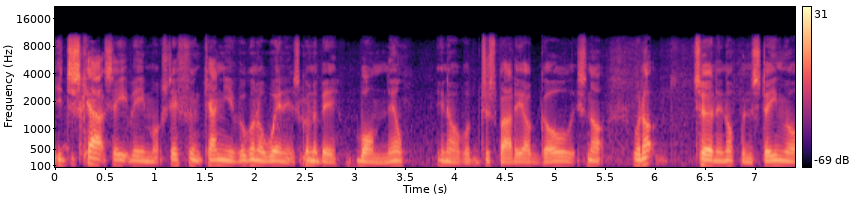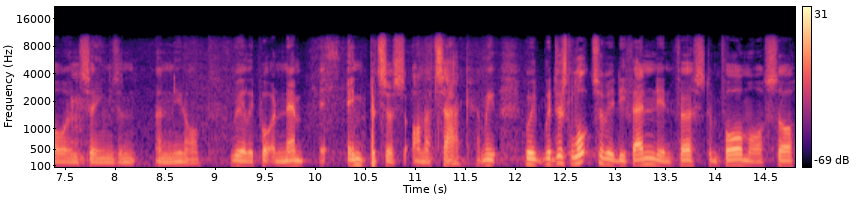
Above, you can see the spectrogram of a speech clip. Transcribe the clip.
You just can't see it being much different, can you? If we're going to win, it's going to be 1 0, you know, just by the odd goal. It's not, we're not turning up and steamrolling teams and, and you know, really putting an em- impetus on attack. I mean, we, we just look to be defending first and foremost. So,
